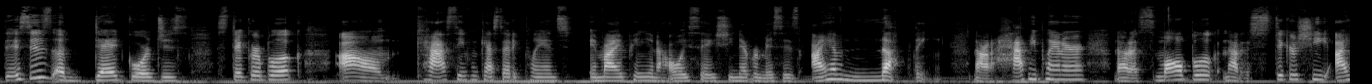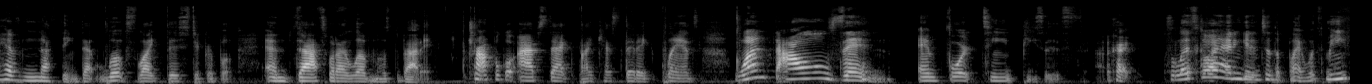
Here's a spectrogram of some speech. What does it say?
this is a dead gorgeous sticker book. Um Cassie from Cassthetic Plans, in my opinion, I always say she never misses. I have nothing. Not a happy planner, not a small book, not a sticker sheet. I have nothing that looks like this sticker book. And that's what I love most about it. Tropical Abstract by Cassthetic Plans. 1,014 pieces. Okay, so let's go ahead and get into the plan with me.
